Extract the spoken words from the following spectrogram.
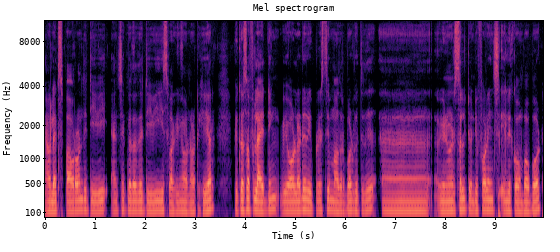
now let's power on the tv and check whether the tv is working or not here. Because of lightning we already replaced the motherboard with the uh, universal 24 inch combo board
